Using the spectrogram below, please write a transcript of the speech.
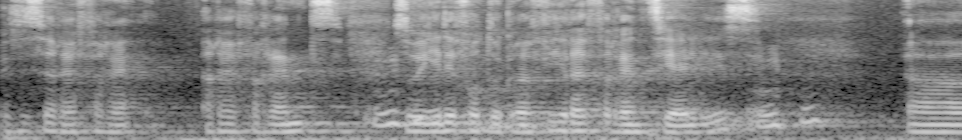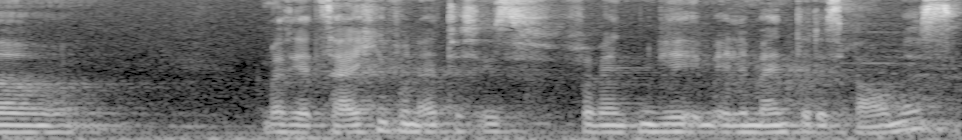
Es ist eine Referen Referenz, mhm. so jede Fotografie referenziell ist. Mhm. Äh, weil sie ein Zeichen von etwas ist, verwenden wir eben Elemente des Raumes,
